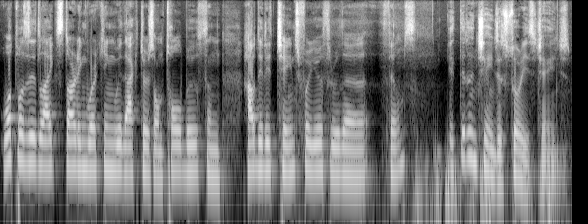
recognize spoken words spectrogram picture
what was it like starting working with actors on toll booth and how did it change for you through the films It didn't change. The stories changed,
